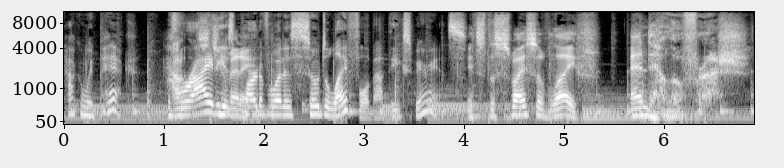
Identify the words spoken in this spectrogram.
How can we pick? Variety is many. part of what is so delightful about the experience. It's the spice of life and HelloFresh.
